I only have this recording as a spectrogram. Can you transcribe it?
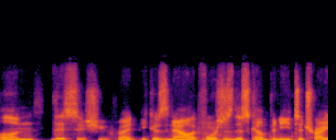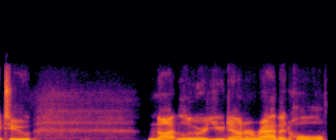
on this issue, right? Because now it forces mm-hmm. this company to try to not lure you down a rabbit hole.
